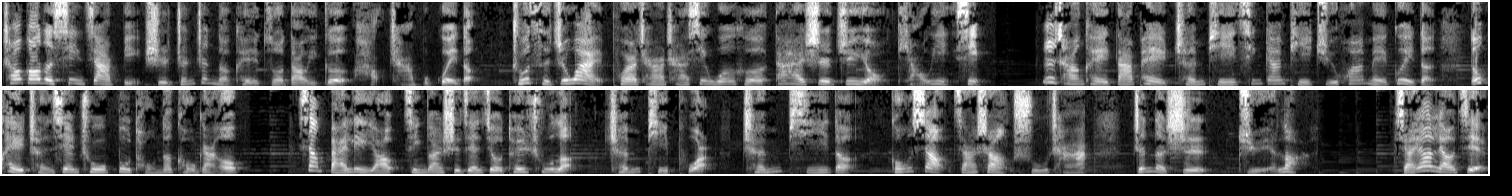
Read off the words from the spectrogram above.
超高的性价比是真正的可以做到一个好茶不贵的。除此之外，普洱茶茶性温和，它还是具有调饮性。日常可以搭配陈皮、青柑皮、菊花、玫瑰等，都可以呈现出不同的口感哦。像百里瑶近段时间就推出了陈皮普洱，陈皮的功效加上熟茶，真的是绝了。想要了解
